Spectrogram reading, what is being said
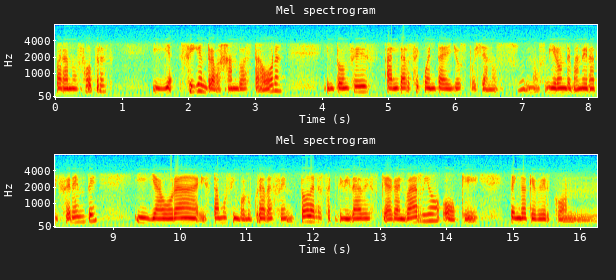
para nosotras y siguen trabajando hasta ahora. Entonces, al darse cuenta ellos, pues ya nos, nos vieron de manera diferente y ahora estamos involucradas en todas las actividades que haga el barrio o que tenga que ver con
